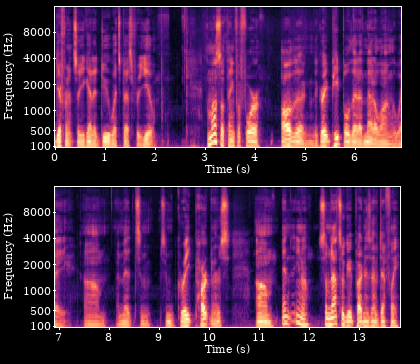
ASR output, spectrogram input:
different, so you got to do what's best for you. I'm also thankful for all the, the great people that I've met along the way. Um, I met some some great partners um, and you know, some not so great partners have definitely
